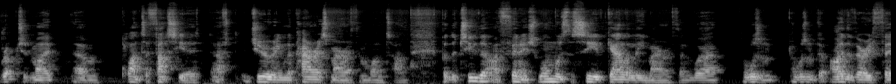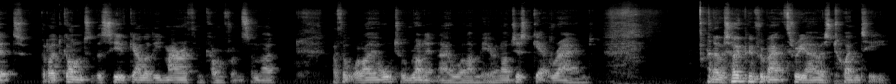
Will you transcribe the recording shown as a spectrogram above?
ruptured my um, plantar fascia after, during the Paris marathon one time. But the two that I finished, one was the Sea of Galilee marathon, where I wasn't I wasn't either very fit, but I'd gone to the Sea of Galilee marathon conference, and I I thought, well, I ought to run it now while I'm here, and I'll just get round. And I was hoping for about three hours twenty.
